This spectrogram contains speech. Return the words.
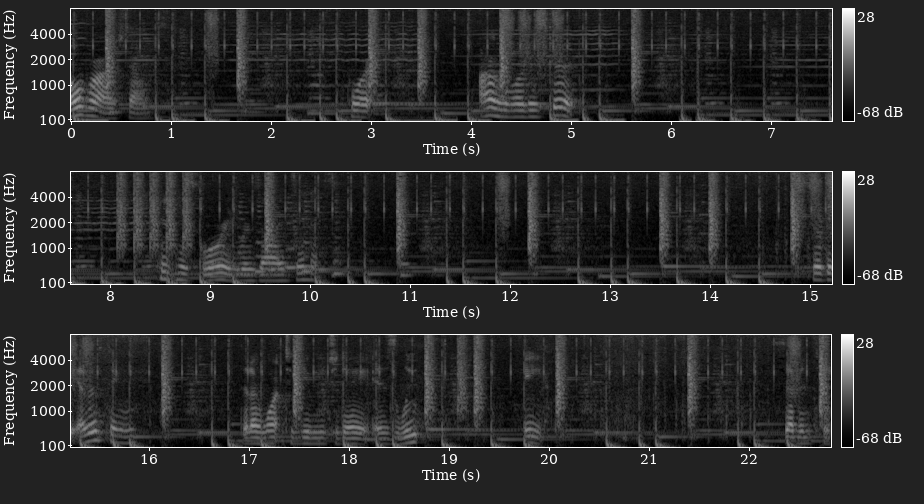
over ourselves. For our Lord is good, and His glory resides in us. So, the other thing that I want to give you today is Luke 8 17.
